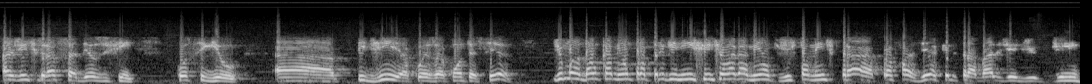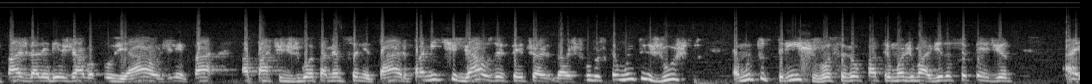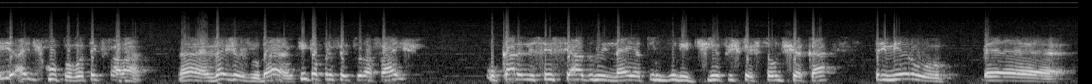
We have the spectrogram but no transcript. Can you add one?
a gente, graças a Deus, enfim, conseguiu a pedir a coisa acontecer, de mandar um caminhão para prevenir enchente e alagamento, justamente para fazer aquele trabalho de, de, de, limpar as galerias de água pluvial, de limpar a parte de esgotamento sanitário, para mitigar os efeitos das chuvas, que é muito injusto, é muito triste você ver o patrimônio de uma vida ser perdido. Aí, aí desculpa, eu vou ter que falar. Né? Ao invés de ajudar, o que, que a prefeitura faz? O cara é licenciado no INEA, tudo bonitinho, fiz questão de checar primeiro é,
